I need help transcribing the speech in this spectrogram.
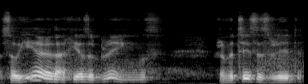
So here, the Achiezer brings from the Tosfos Rid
